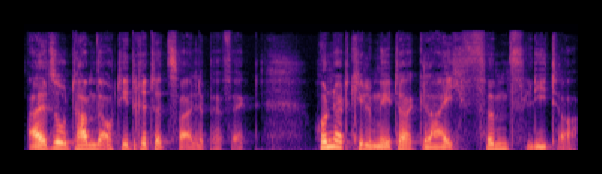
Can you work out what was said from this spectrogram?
Also haben wir auch die dritte Zeile perfekt. 100 Kilometer gleich 5 Liter.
